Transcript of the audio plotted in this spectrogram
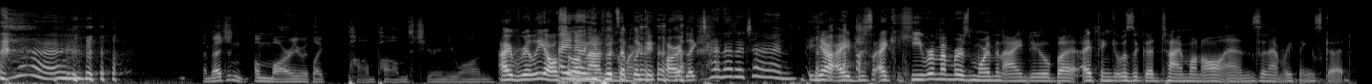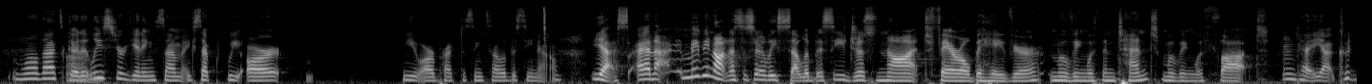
Yeah. Imagine Amari with like pom poms cheering you on. I really also. I know he imagine puts up like a card like ten out of ten. yeah. I just like he remembers more than I do, but I think it was a good time on all ends and everything's good. Well, that's good. At Um, least you're getting some. Except we are. You are practicing celibacy now. Yes, and I, maybe not necessarily celibacy, just not feral behavior, moving with intent, moving with thought. Okay, yeah. Qu-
